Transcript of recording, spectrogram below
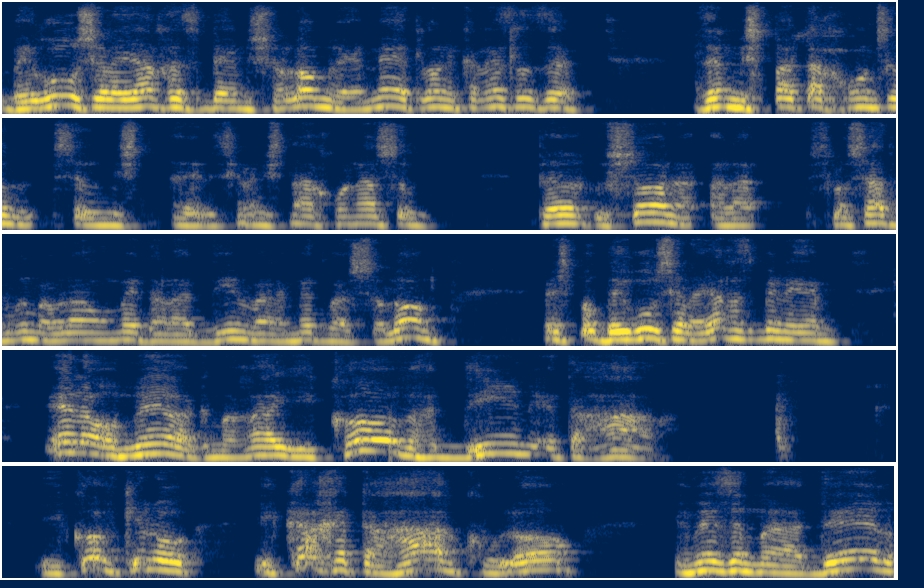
בירור של היחס בין שלום לאמת, לא ניכנס לזה. זה המשפט האחרון של, של, אה, של המשנה האחרונה של פרק ראשון, על שלושה דברים העולם עומד, על הדין ועל האמת והשלום, ויש פה בירור של היחס ביניהם. אלא אומר הגמרא, ייקוב הדין את ההר. ייקוב, כאילו, ייקח את ההר כולו עם איזה מעדר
